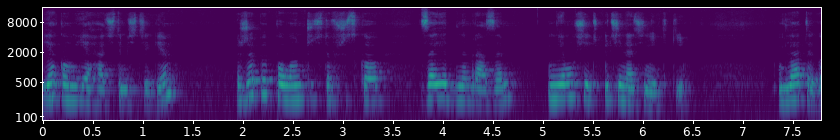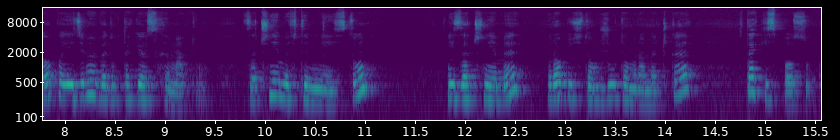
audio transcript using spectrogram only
jaką jechać tym ściegiem, żeby połączyć to wszystko za jednym razem nie musieć ucinać nitki. Dlatego pojedziemy według takiego schematu. Zaczniemy w tym miejscu i zaczniemy robić tą żółtą rameczkę w taki sposób.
